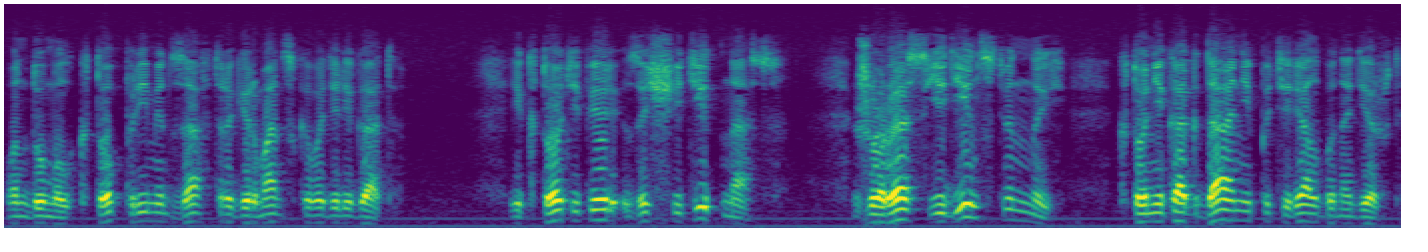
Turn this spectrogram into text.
Он думал, кто примет завтра германского делегата? И кто теперь защитит нас? Жорес единственный, кто никогда не потерял бы надежды.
